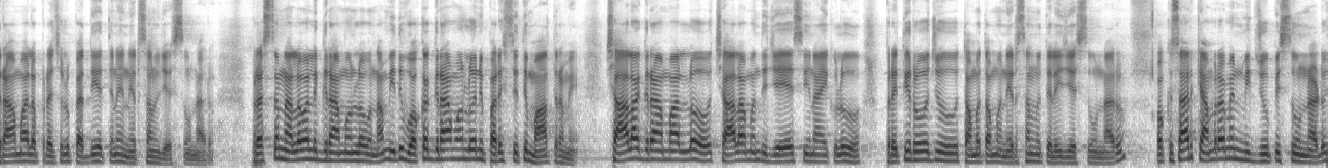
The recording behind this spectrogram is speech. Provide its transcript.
గ్రామాల ప్రజలు పెద్ద ఎత్తున నిరసనలు చేస్తున్నారు ప్రస్తుతం నల్లవల్లి గ్రామంలో ఉన్నాం. ఇది ఒక గ్రామంలోని పరిస్థితి మాత్రమే. చాలా గ్రామాల్లో చాలామంది జేఏసీ నాయకులు ప్రతిరోజు తమ తమ నిరసనలు తెలియజేస్తూ ఉన్నారు. ఒకసారి కెమెరామెన్ మీకు చూపిస్తూ ఉన్నాడు.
